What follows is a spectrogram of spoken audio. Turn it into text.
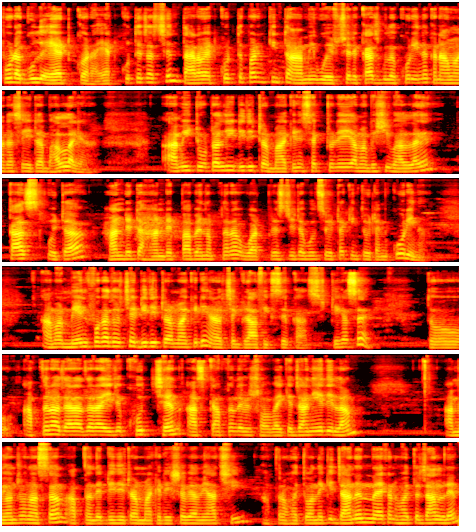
প্রোডাক্টগুলো অ্যাড করা। অ্যাড করতে চাচ্ছেন, তারাও অ্যাড করতে পারেন, কিন্তু আমি ওয়েবসাইটে কাজগুলো করি না, কারণ আমার কাছে এটা ভালো লাগে না। আমি টোটালি ডিজিটাল মার্কেটিং সেক্টরে আমার বেশি ভালো লাগে। কাজ ওইটা হান্ড্রেডে হান্ড্রেড পাবেন আপনারা ওয়ার্ডপ্রেস যেটা বলছে ওইটা, কিন্তু ওইটা আমি করি না। আমার মেন ফোকাস হচ্ছে ডিজিটাল মার্কেটিং আর হচ্ছে গ্রাফিক্সের কাজ, ঠিক আছে? তো আপনারা যারা যারা এই যে খুঁজছেন, আজকে আপনাদের সবাইকে জানিয়ে দিলাম, আমি অঞ্জন হাসান, আপনাদের ডিজিটাল মার্কেট হিসেবে আমি আছি। আপনারা হয়তো অনেকেই জানেন না, এখন হয়তো জানলেন।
